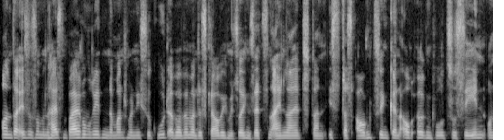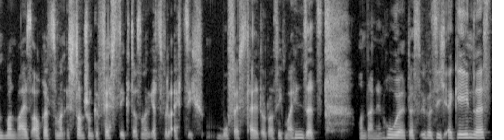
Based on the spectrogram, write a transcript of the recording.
Und da ist es um einen heißen Brei rumreden dann manchmal nicht so gut. Aber wenn man das, glaube ich, mit solchen Sätzen einleitet, dann ist das Augenzwinkern auch irgendwo zu sehen und man weiß auch jetzt, man ist dann schon gefestigt, dass man jetzt vielleicht sich wo festhält oder sich mal hinsetzt und dann in Ruhe das über sich ergehen lässt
